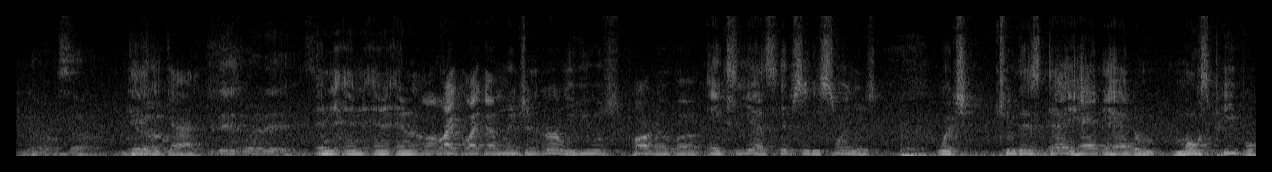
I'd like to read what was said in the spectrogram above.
You know, so There you, you know, got it. It is what it is. And, and, and, and like like I mentioned earlier, you was part of uh, HCS Hip City Swingers, which to this day had to have the most people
